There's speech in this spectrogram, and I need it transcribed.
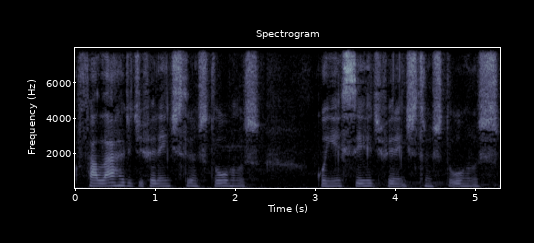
falar de diferentes transtornos, conhecer diferentes transtornos.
